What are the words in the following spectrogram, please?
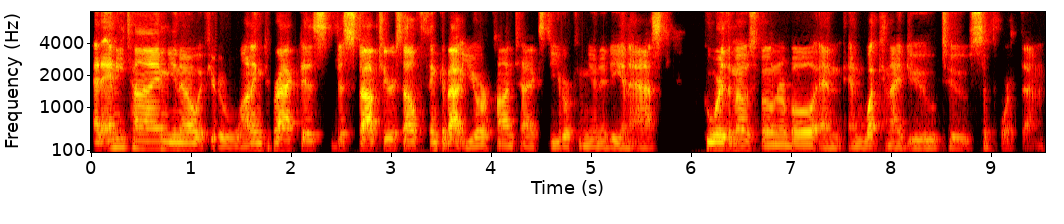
At any time, you know, if you're wanting to practice, just stop to yourself, think about your context, your community, and ask, who are the most vulnerable and and what can i do to support them?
